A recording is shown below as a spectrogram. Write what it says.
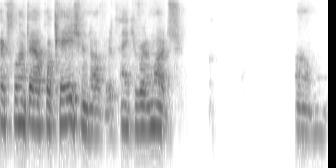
Excellent application of it. Thank you very much. Um,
